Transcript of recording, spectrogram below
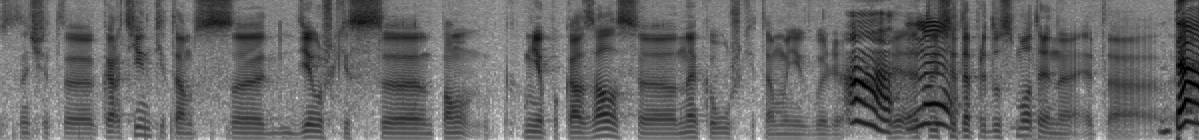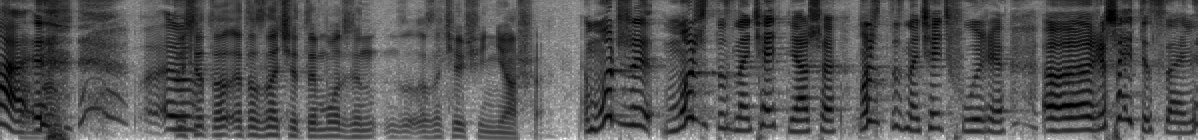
значит, э, картинки там с э, девушки с, э, как мне показалось, неко ушки там у них были. А, ну, То есть это предусмотрено? Это, да. Это То есть это, это значит эмодзи, означающий няша? Эмоджи может означать няша, может означать фурия. решайте сами.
